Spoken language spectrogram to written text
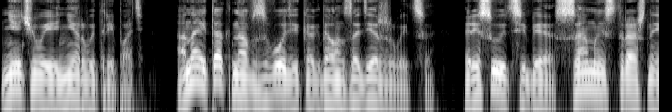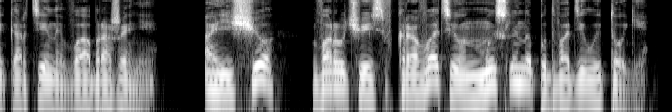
Нечего ей нервы трепать. Она и так на взводе, когда он задерживается. Рисует себе самые страшные картины в воображении. А еще, ворочаясь в кровати, он мысленно подводил итоги –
